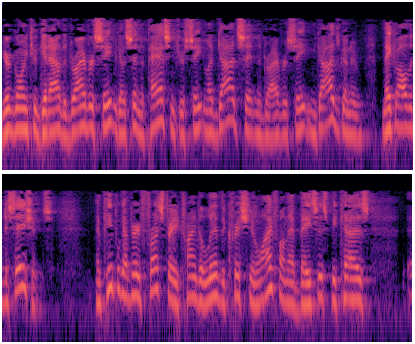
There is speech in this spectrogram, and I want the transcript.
You're going to get out of the driver's seat and go sit in the passenger seat and let God sit in the driver's seat and God's going to make all the decisions. And people got very frustrated trying to live the Christian life on that basis because uh,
